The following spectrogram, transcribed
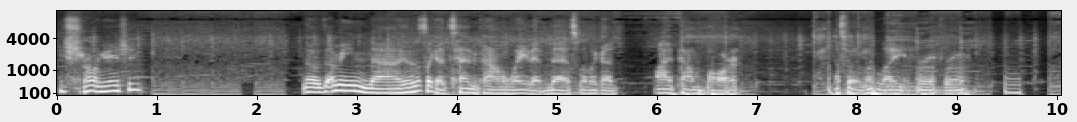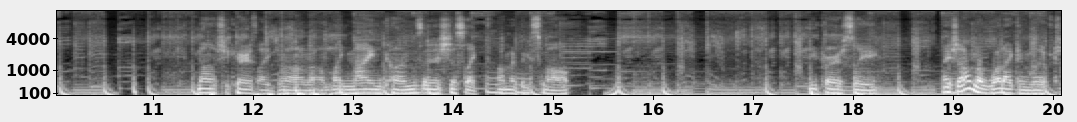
She's strong, ain't she? No, I mean, nah, it was like a 10 pound weight at best with like a 5 pound bar. That's what it looked like, for real, for real. No, she carries like, I don't know, like 9 tons, and it's just like comically small. Me personally, actually, I don't know what I can lift.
